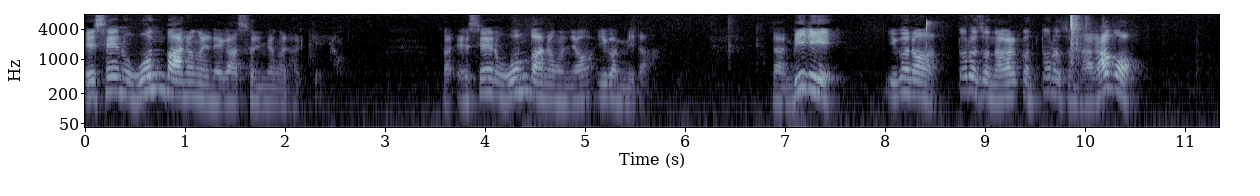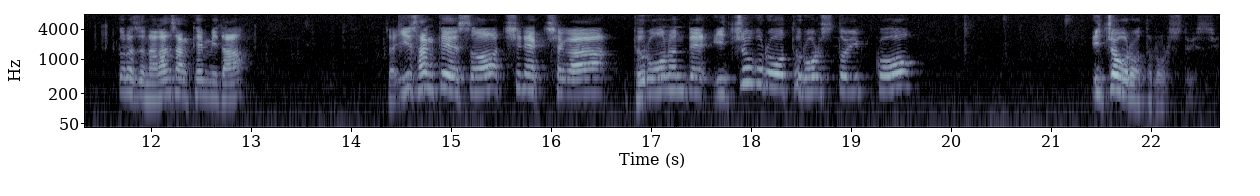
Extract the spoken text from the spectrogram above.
SN1 반응을 내가 설명을 할게요. 자, SN1 반응은요, 이겁니다. 자, 미리 이거는 떨어져 나갈 건 떨어져 나가고 떨어져 나간 상태입니다. 자, 이 상태에서 친액체가 들어오는데 이쪽으로 들어올 수도 있고 이쪽으로 들어올 수도 있어요.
